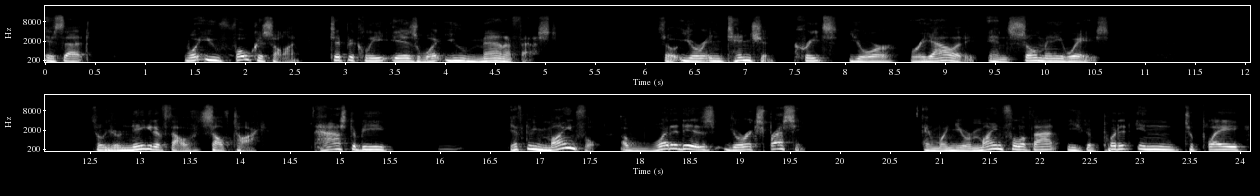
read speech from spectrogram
is that what you focus on typically is what you manifest. So your intention creates your reality in so many ways. So your negative self talk has to be, you have to be mindful of what it is you're expressing. And when you're mindful of that, you can put it into play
